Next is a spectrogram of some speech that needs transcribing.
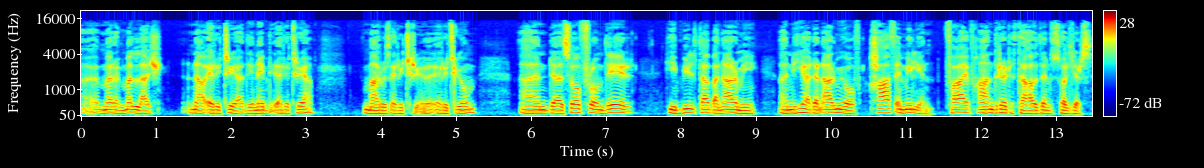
uh, Mallash, now Eritrea, they named it Eritrea, Marus Eritre- Eritreum. And uh, so from there, he built up an army, and he had an army of half a million, 500,000 soldiers.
